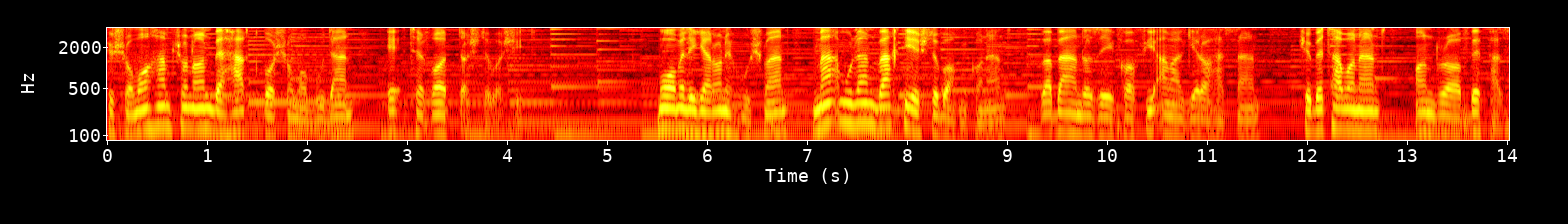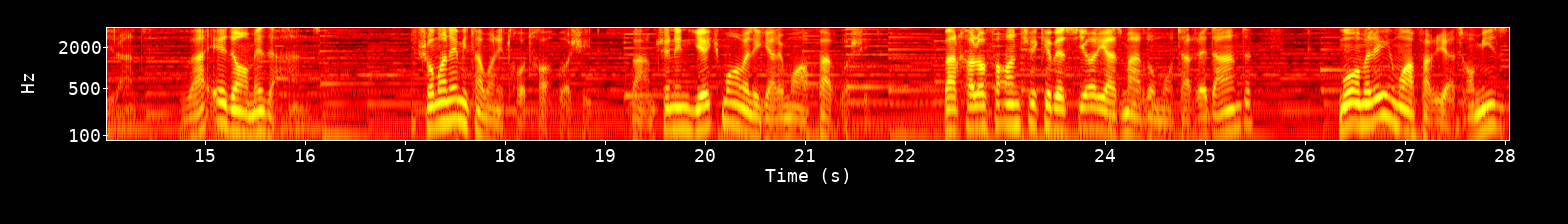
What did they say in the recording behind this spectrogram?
که شما همچنان به حق با شما بودن اعتقاد داشته باشید. معاملگران هوشمند معمولا وقتی اشتباه می کنند و به اندازه کافی عملگرا هستند که بتوانند آن را بپذیرند و ادامه دهند. شما نمی توانید خودخواه باشید و همچنین یک معاملگر موفق باشید. برخلاف آنچه که بسیاری از مردم معتقدند معامله موفقیت آمیز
